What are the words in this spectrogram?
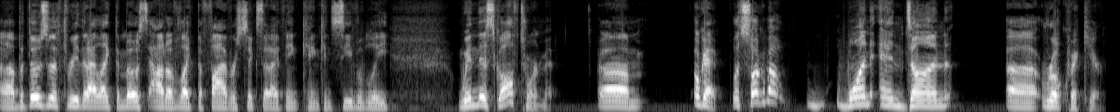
Uh, but those are the three that I like the most out of like the five or six that I think can conceivably win this golf tournament. Um, okay, let's talk about one and done uh, real quick here.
